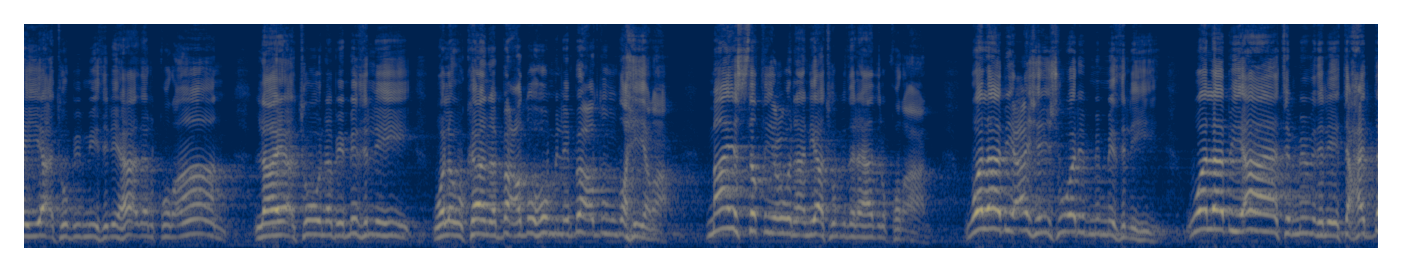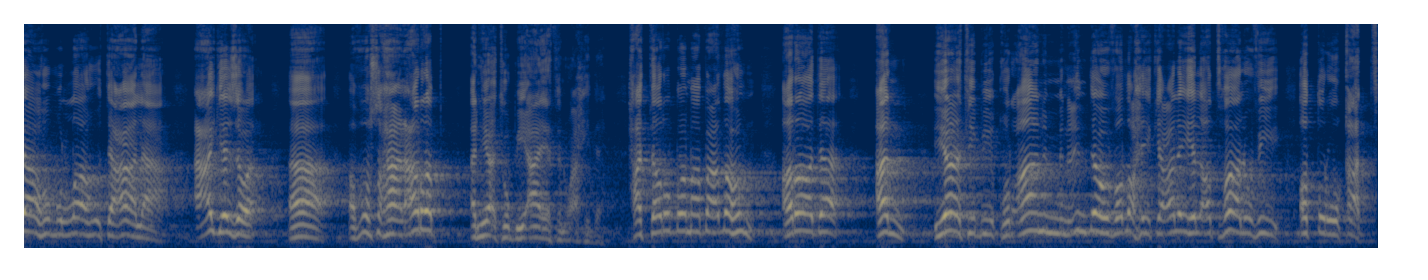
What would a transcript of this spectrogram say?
أن يأتوا بمثل هذا القرآن لا يأتون بمثله ولو كان بعضهم لبعض ظهيرا. ما يستطيعون أن يأتوا بمثل هذا القرآن ولا بعشر سور من مثله ولا بآية من مثله. تحداهم الله تعالى. عجز آه، فصحى العرب أن يأتوا بآية واحدة. حتى ربما بعضهم أراد أن يأتي بقرآن من عنده فضحك عليه الأطفال في الطرقات.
